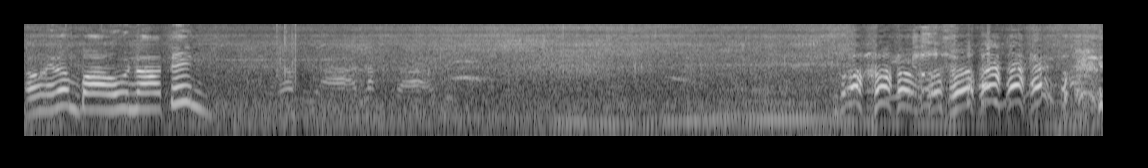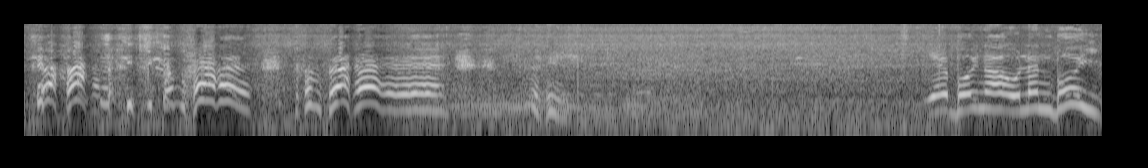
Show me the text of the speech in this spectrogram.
Ang inang baho natin. Tabi! Yeah, boy, naulan, boy.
